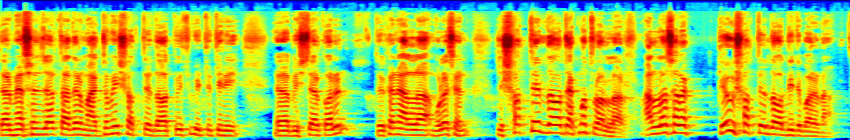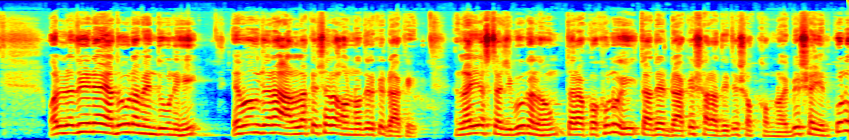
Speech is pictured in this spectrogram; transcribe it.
তার মেসেঞ্জার, তাদের মাধ্যমেই সত্যের দাওয়াত পৃথিবীতে তিনি বিস্তার করেন। তো এখানে আল্লাহ বলেছেন যে সত্যের দাওয়াত একমাত্র আল্লাহর। আল্লাহ ছাড়া কেউ সত্যের দাওয়াত দিতে পারে না। অল্লাদিনা ইয়াদুনা মেন্দুনিহি এবং যারা আল্লাহকে ছাড়া অন্যদেরকে ডাকে। লাইয়াস্তা জিবুন আলহম তারা কখনোই তাদের ডাকে সাড়া দিতে সক্ষম নয়। বেসাইন কোনো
